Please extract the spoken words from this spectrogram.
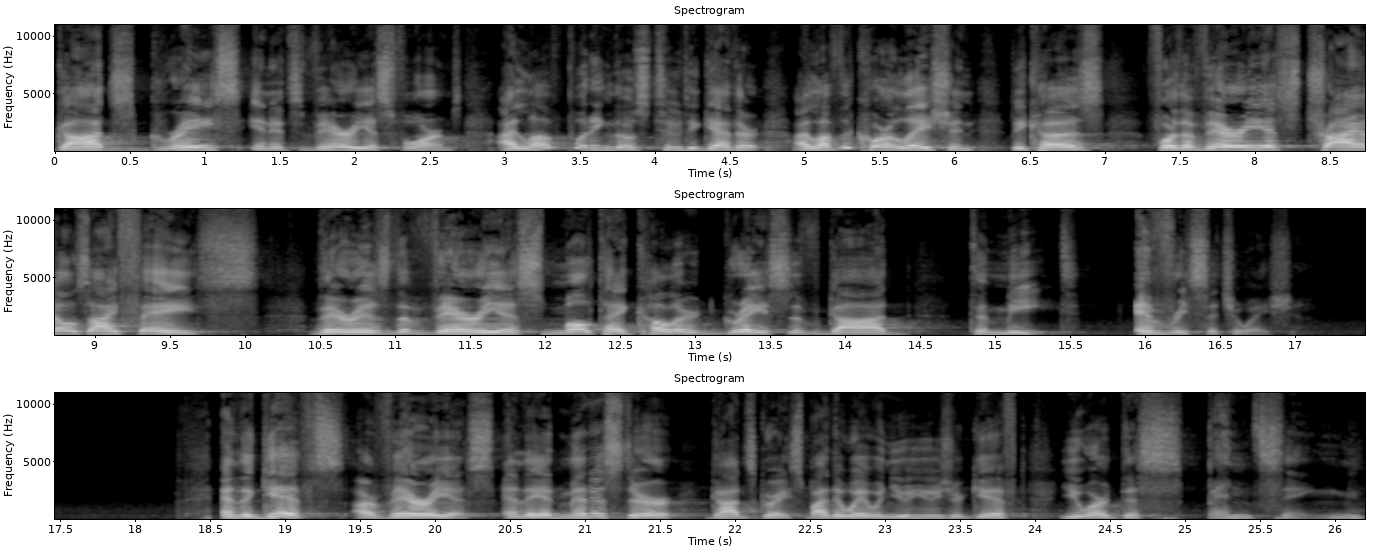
God's grace in its various forms. I love putting those two together. I love the correlation because for the various trials I face, there is the various multicolored grace of God to meet every situation. And the gifts are various and they administer God's grace. By the way, when you use your gift, you are dispensing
